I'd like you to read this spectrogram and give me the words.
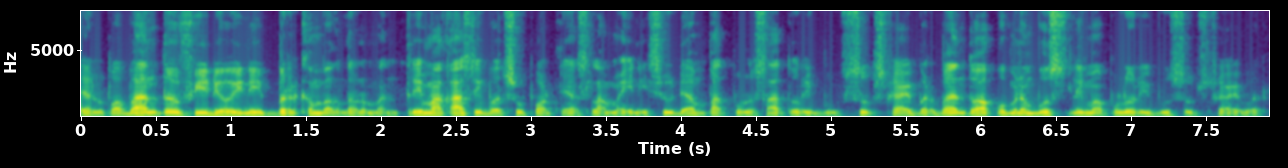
Jangan lupa bantu video ini berkembang teman-teman. Terima kasih buat supportnya selama ini. Sudah 41 ribu subscriber. Bantu aku menembus 50 ribu subscriber.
